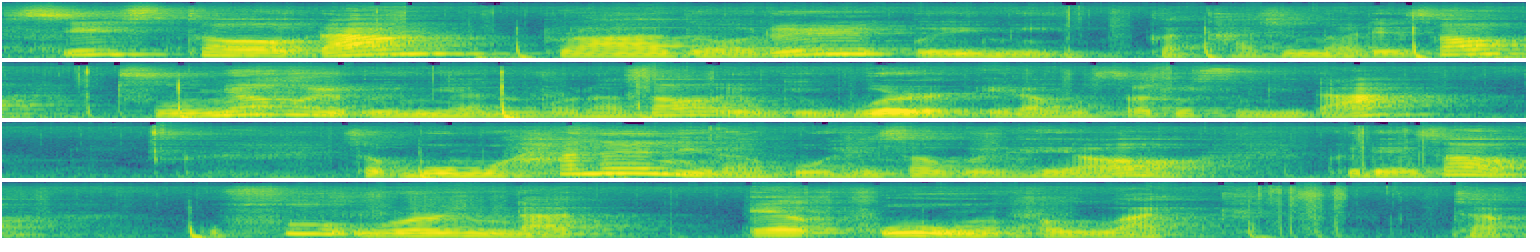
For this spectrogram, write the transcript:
sister랑 brother를 의미, 그러니까 다시 말해서 두 명을 의미하는 거라서 여기 were이라고 써줬습니다. 그래서 뭐뭐 하는이라고 해석을 해요. 그래서 who were not at all alike. 자,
